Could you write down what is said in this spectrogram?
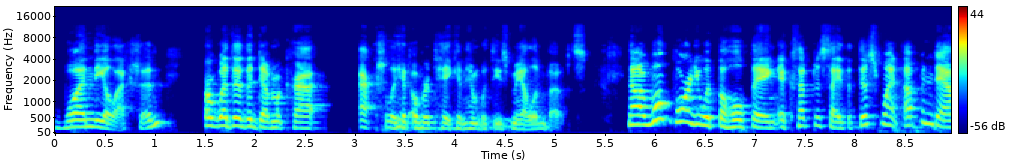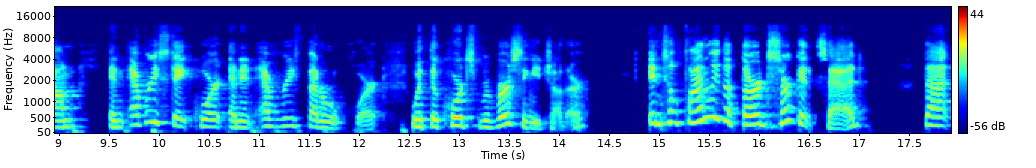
won the election or whether the Democrat actually had overtaken him with these mail in votes. Now, I won't bore you with the whole thing, except to say that this went up and down in every state court and in every federal court, with the courts reversing each other, until finally the Third Circuit said that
